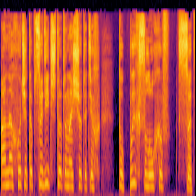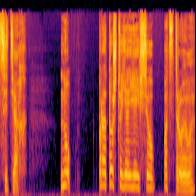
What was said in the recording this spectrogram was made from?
Она хочет обсудить что-то насчет этих тупых слухов в соцсетях. Ну, про то, что я ей все подстроила.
